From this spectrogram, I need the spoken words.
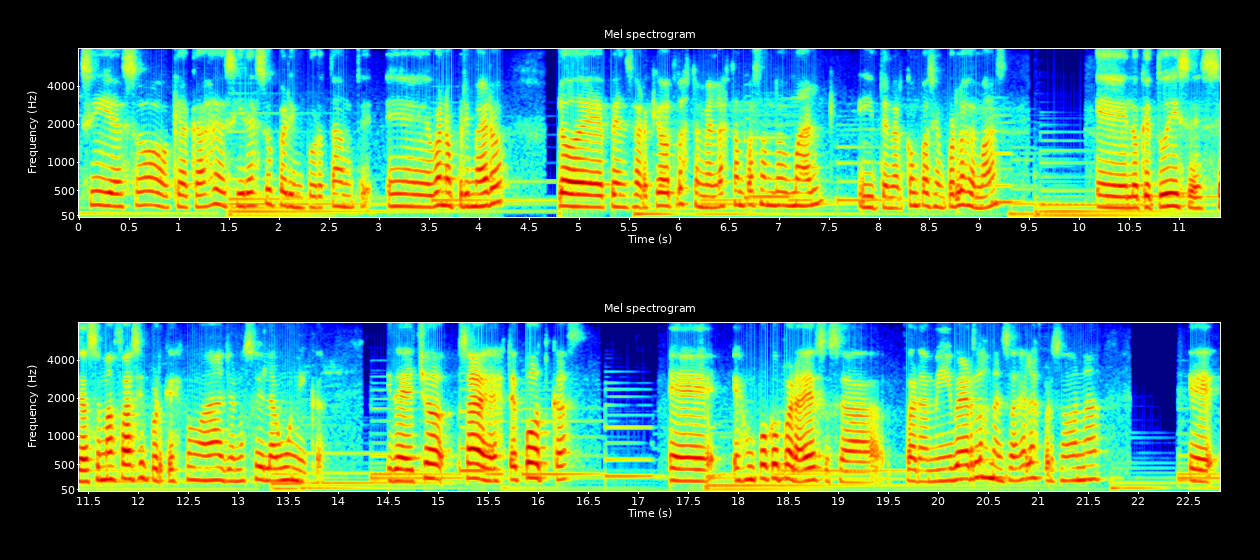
Sí, eso que acabas de decir es súper importante. Eh, bueno, primero, lo de pensar que otros también la están pasando mal y tener compasión por los demás. Eh, lo que tú dices, se hace más fácil porque es como, ah, yo no soy la única. Y de hecho, sabes, este podcast eh, es un poco para eso, o sea, para mí ver los mensajes de las personas que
